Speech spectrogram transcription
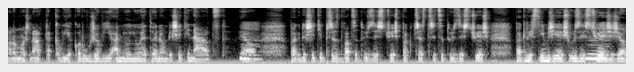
ono možná takový jako růžový a ňuňu je to jenom, když je ti náct. Jo. Hmm. Pak když je ti přes 20 už zjišťuješ, pak přes 30 už zjišťuješ, pak když s ním žiješ, už zjišťuješ, hmm. že,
